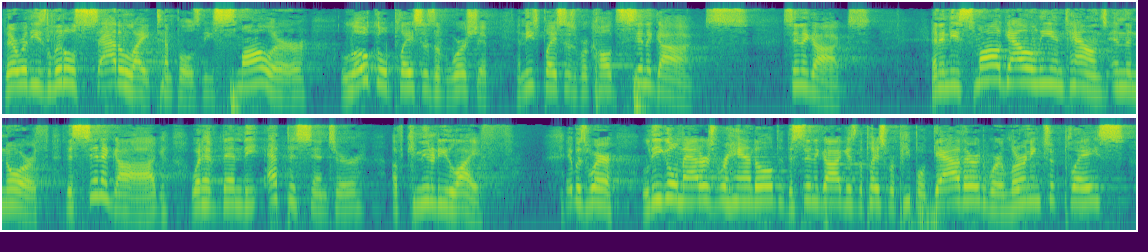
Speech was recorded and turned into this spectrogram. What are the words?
there were these little satellite temples, these smaller local places of worship. And these places were called synagogues. Synagogues. And in these small Galilean towns in the north, the synagogue would have been the epicenter of community life. It was where legal matters were handled. The synagogue is the place where people gathered, where learning took place,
